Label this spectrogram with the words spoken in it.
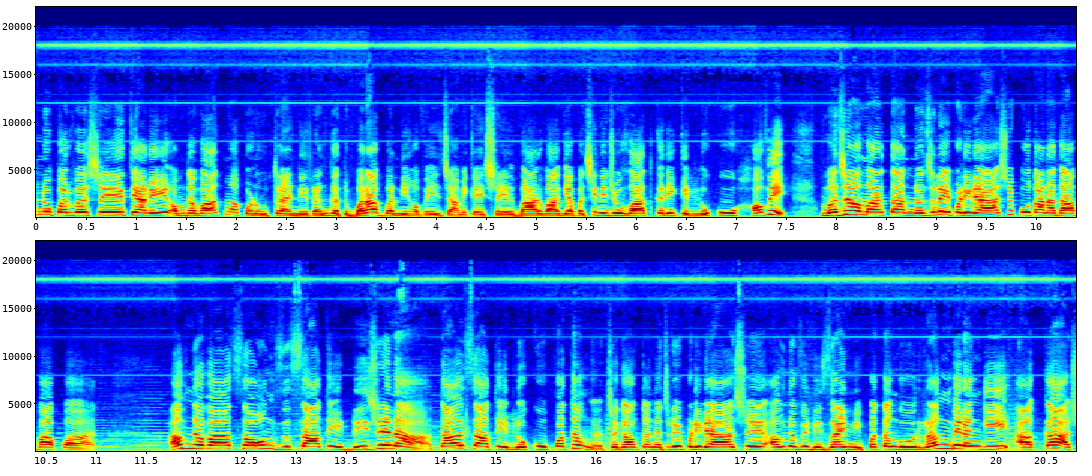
નું પર્વ છે, ત્યારે અમદાવાદમાં પણ ઉત્તરાયણની રંગત બરાબરની હવે જામી ગઈ છે. બાર વાગ્યા પછીની જો વાત કરીએ કે લોકો હવે મજા માણતા નજરે પડી રહ્યા છે પોતાના ધાબા પર. અવનવા સોંગ્સ સાથે ડીજેના તાલ સાથે લોકો પતંગ ચગાવતા નજરે પડી રહ્યા છે. અવનવી ડિઝાઇનની પતંગો રંગબેરંગી આકાશ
